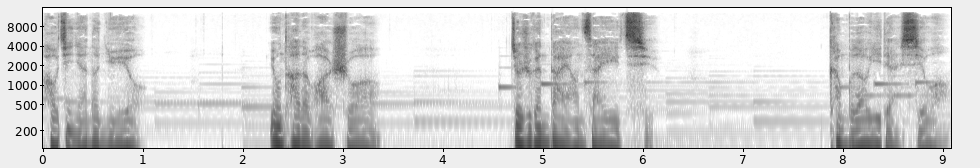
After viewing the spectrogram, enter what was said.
好几年的女友。用他的话说，就是跟大洋在一起，看不到一点希望，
